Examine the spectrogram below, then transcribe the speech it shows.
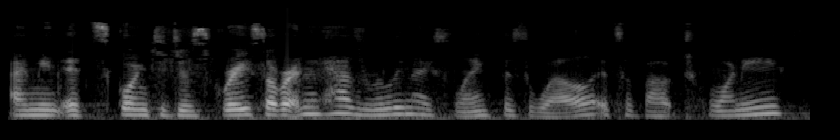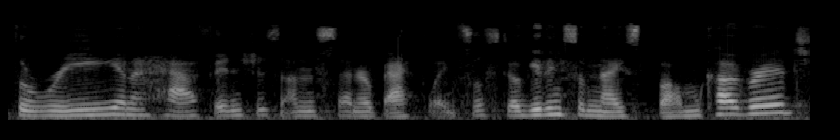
I mean, it's going to just grace over, and it has really nice length as well. It's about 23 and a half inches on the center back length, so still getting some nice bum coverage.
